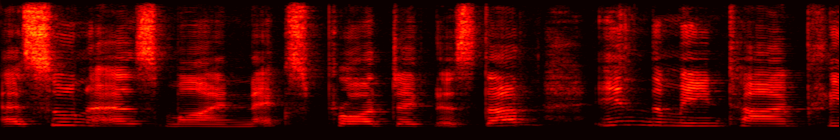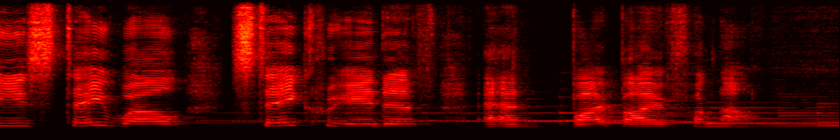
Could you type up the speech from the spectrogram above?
as soon as my next project is done. In the meantime, please stay well, stay creative, and bye-bye for now.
